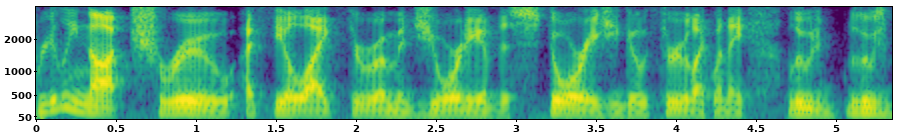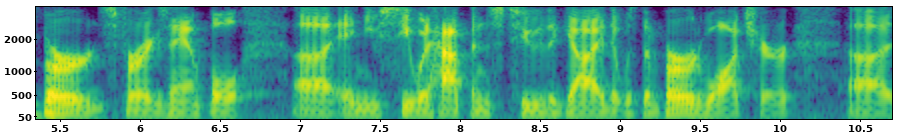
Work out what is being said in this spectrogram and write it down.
really not true, I feel like, through a majority of the stories you go through. Like when they lose, birds, for example, uh, and you see what happens to the guy that was the bird watcher, uh,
